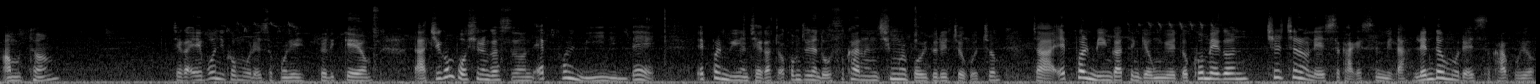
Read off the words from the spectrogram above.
아무튼 제가 에보니 해서 보내드릴게요. 아, 지금 보시는 것은 애플 미인인데 애플 미인 제가 조금 전에 노숙하는 식물 보여드렸죠, 그렇죠? 자, 애플 미인 같은 경우에도 금액은 7,000원에서 가겠습니다. 랜덤으로해서 가고요.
